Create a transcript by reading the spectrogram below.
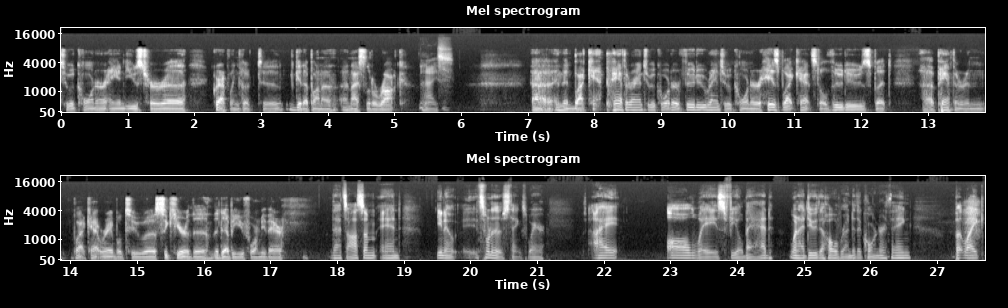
to a corner, and used her uh, grappling hook to get up on a, a nice little rock. Nice. Uh, and then Black Panther ran to a corner. Voodoo ran to a corner. His Black Cat stole Voodoo's, but uh, Panther and Black Cat were able to uh, secure the the W for me there. that's awesome. And you know, it's one of those things where I always feel bad when I do the whole run to the corner thing. But like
